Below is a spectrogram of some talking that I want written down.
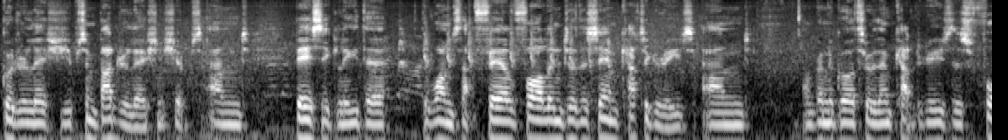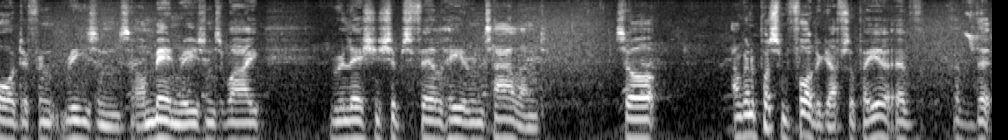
good relationships and bad relationships and basically the the ones that fail fall into the same categories and I'm going to go through them categories. There's four different reasons or main reasons why relationships fail here in Thailand. So I'm going to put some photographs up here of of the,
